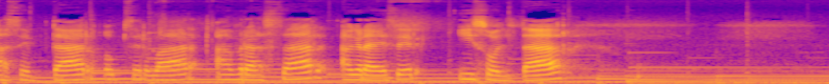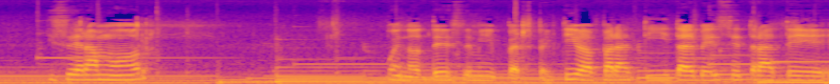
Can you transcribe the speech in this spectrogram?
aceptar, observar, abrazar, agradecer y soltar. Y ser amor. Bueno, desde mi perspectiva, para ti tal vez se trate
